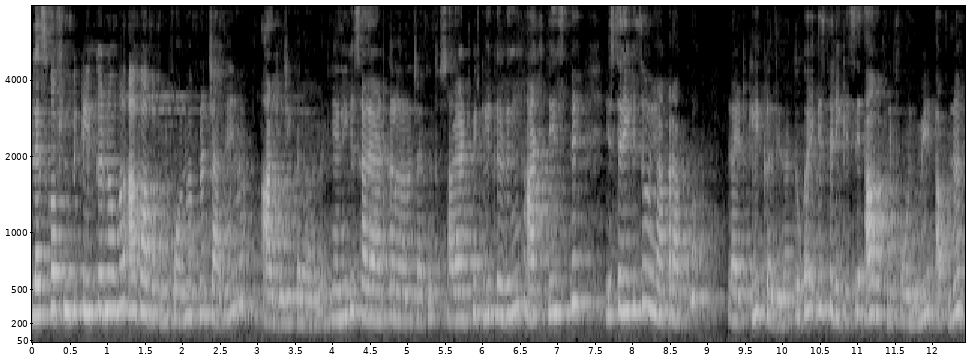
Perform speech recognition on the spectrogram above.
प्लस का ऑप्शन पे क्लिक करना होगा, अब आप अपने फ़ोन में अपना चाहते हैं आठ बजे का लगाना यानी कि साढ़े आठ का लगाना चाहते हैं तो साढ़े आठ पे क्लिक कर देंगे, आठ तीस पे, इस तरीके से और यहाँ पर आपको राइट क्लिक कर देना। तो गाइस इस तरीके से आप अपने फ़ोन में अपना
